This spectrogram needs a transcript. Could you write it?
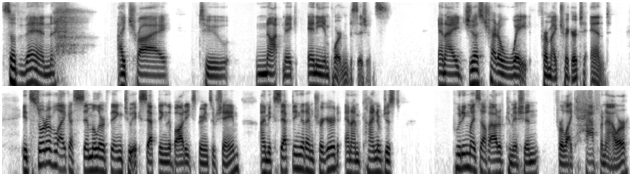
So then I try to not make any important decisions. And I just try to wait for my trigger to end. It's sort of like a similar thing to accepting the body experience of shame. I'm accepting that I'm triggered and I'm kind of just putting myself out of commission for like half an hour,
